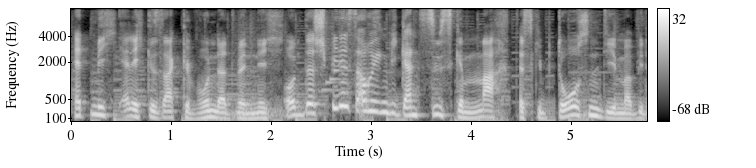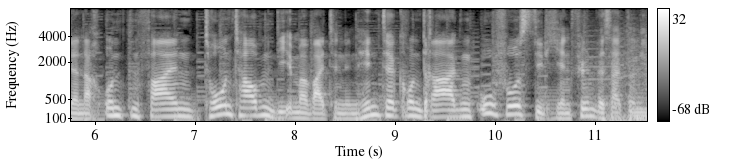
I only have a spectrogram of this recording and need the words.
Hätte mich ehrlich gesagt gewundert, wenn nicht. Und das Spiel ist auch irgendwie ganz süß gemacht. Es gibt Dosen, die immer wieder nach unten fallen, Tontauben, die immer weiter in den Hintergrund ragen, UFOs, die dich entführen, weshalb du nie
